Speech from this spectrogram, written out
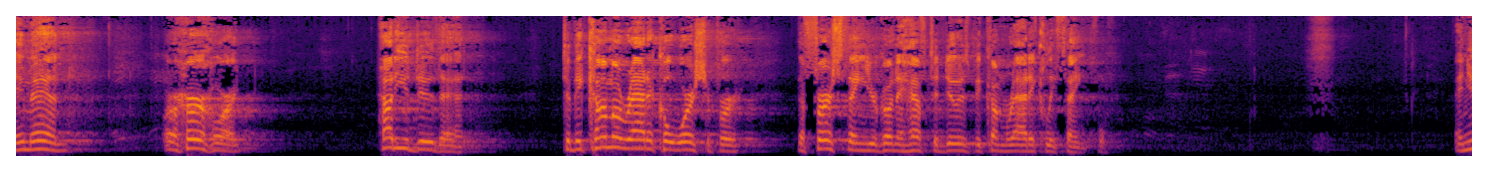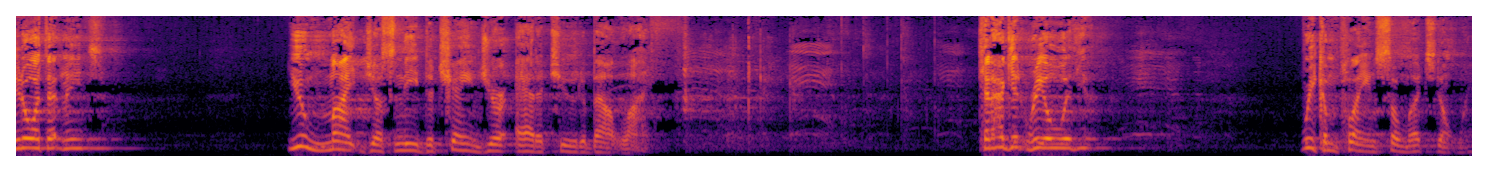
Amen. Or her heart. How do you do that? To become a radical worshiper, the first thing you're going to have to do is become radically thankful. And you know what that means? You might just need to change your attitude about life. Can I get real with you? We complain so much, don't we?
